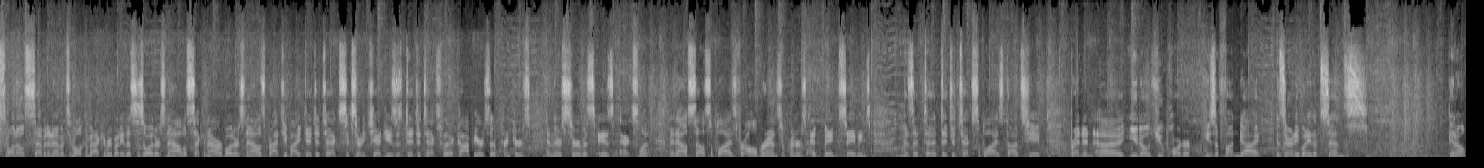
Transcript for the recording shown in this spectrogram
It's 107 in Edmonton. Welcome back, everybody. This is Oilers Now. The second hour of Oilers Now is brought to you by Digitex. 630 CHED uses Digitex for their copiers, their printers, and their service is excellent. They now sell supplies for all brands of printers at big savings. Visit uh, digitexsupplies.ca. Brendan, uh, you know Hugh Porter. He's a fun guy. Is there anybody that sends, you know,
